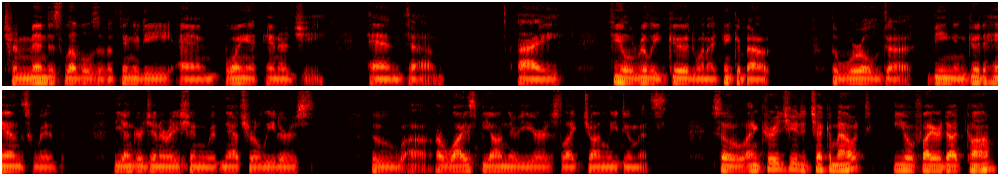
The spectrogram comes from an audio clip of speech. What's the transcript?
tremendous levels of affinity and buoyant energy. And um, I feel really good when I think about the world uh, being in good hands with the younger generation, with natural leaders who uh, are wise beyond their years, like John Lee Dumas. So I encourage you to check them out, eofire.com.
